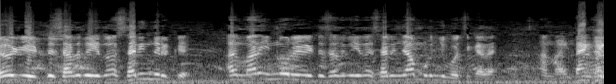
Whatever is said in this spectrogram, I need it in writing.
ஏழு எட்டு சதவீதம் சரிந்திருக்கு. அது மாதிரி இன்னொரு எட்டு சதவீதம் சரிஞ்சா முடிஞ்சு போச்சு கதை. அதனால தேங்க்யூ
